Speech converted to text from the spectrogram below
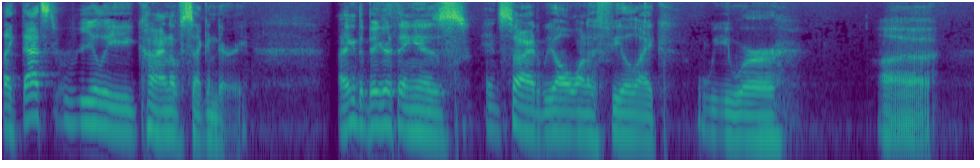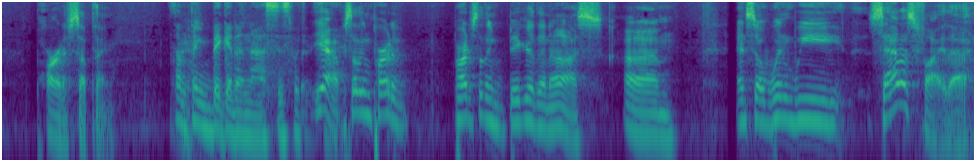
Like that's really kind of secondary. I think the bigger thing is inside we all want to feel like we were uh, part of something. Something bigger than us is what. Yeah, something part of part of something bigger than us. Um, and so when we satisfy that,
